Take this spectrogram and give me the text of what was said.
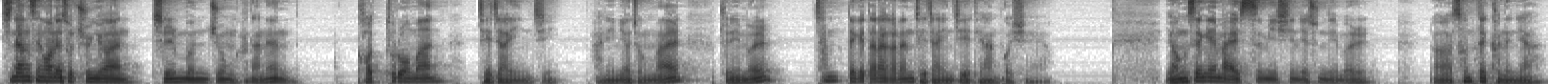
신앙생활에서 중요한 질문 중 하나는 겉으로만 제자인지 아니면 정말 주님을 참되게 따라가는 제자인지에 대한 것이에요. 영생의 말씀이신 예수님을 어, 선택하느냐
